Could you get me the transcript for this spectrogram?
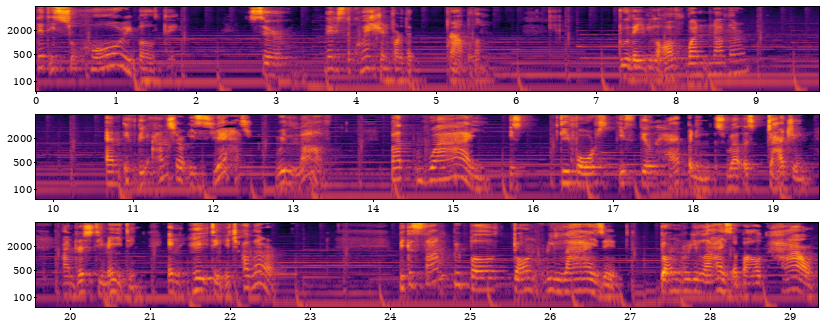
That is so horrible thing. So there is a question for the problem. Do they love one another? And if the answer is yes, we love. But why is Divorce is still happening as well as judging, underestimating, and hating each other. Because some people don't realize it, don't realize about how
